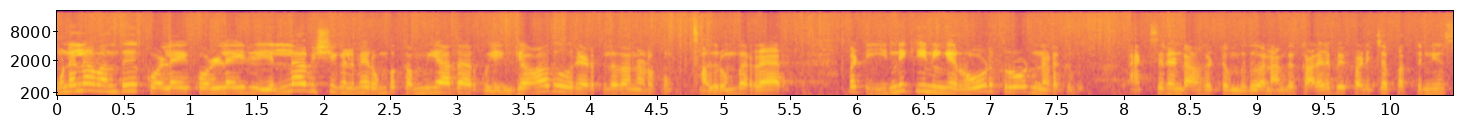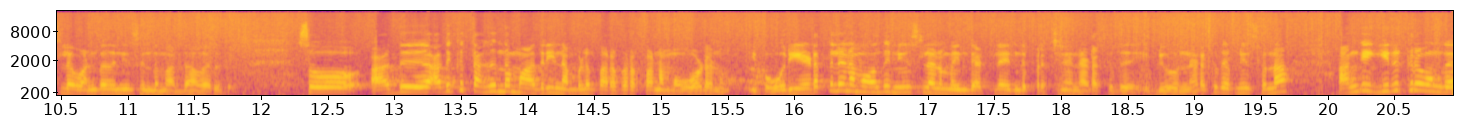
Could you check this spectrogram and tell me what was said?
முன்னெல்லாம் வந்து கொலை கொள்ளை எல்லா விஷயங்களுமே ரொம்ப கம்மியாக தான் இருக்கும். எங்கேயாவது ஒரு இடத்துல தான் நடக்கும். அது ரொம்ப ரேர் பட் இன்றைக்கி நீங்கள் ரோடுக்கு ரோடு நடக்குது. ஆக்சிடெண்ட் ஆகட்டும் இது நாங்கள் காலையில் போய் படித்த பத்து நியூஸில் ஒன்பது நியூஸ் இந்த மாதிரி தான் வருது. ஸோ அது அதுக்கு தகுந்த மாதிரி நம்மளும் பரபரப்பாக நம்ம ஓடணும். இப்போ ஒரு இடத்துல நம்ம வந்து நியூஸில் நம்ம இந்த இடத்துல இந்த பிரச்சனை நடக்குது இப்படி ஒரு நடக்குது அப்படின்னு சொன்னால் அங்கே இருக்கிறவங்க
